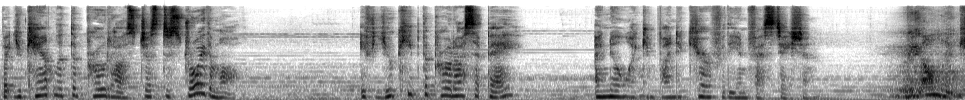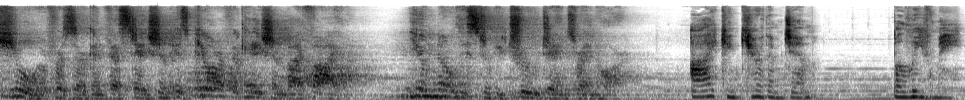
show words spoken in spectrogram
But you can't let the Protoss just destroy them all. If you keep the Protoss at bay, I know I can find a cure for the infestation. The only cure for Zerg infestation is purification by fire. You know this to be true, James Raynor. I can cure them, Jim. Believe me.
